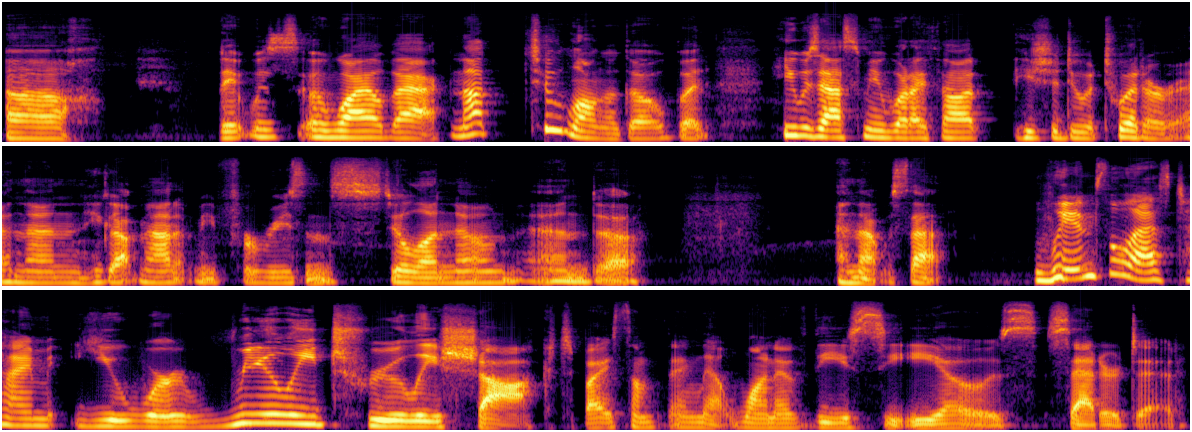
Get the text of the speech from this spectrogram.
Uh, it was a while back, not too long ago, but he was asking me what I thought he should do at Twitter, and then he got mad at me for reasons still unknown, and uh, and that was that. When's the last time you were really truly shocked by something that one of these CEOs said or did?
